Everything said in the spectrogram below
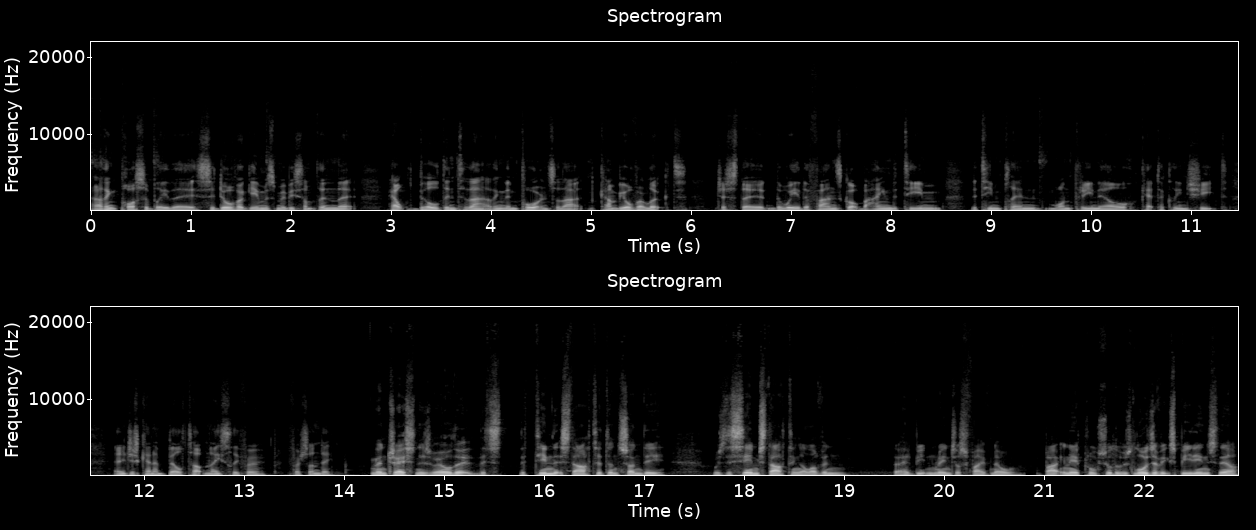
And I think possibly the Suduva game was maybe something that helped build into that. I think the importance of that can't be overlooked. Just the the way the fans got behind the team, the team playing one three 0 kept a clean sheet, and it just kind of built up nicely for, for Sunday. Interesting as well that this, the team that started on Sunday was the same starting eleven that had beaten Rangers five 0 back in April. So there was loads of experience there,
